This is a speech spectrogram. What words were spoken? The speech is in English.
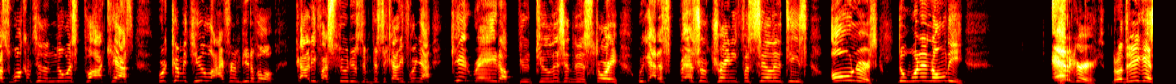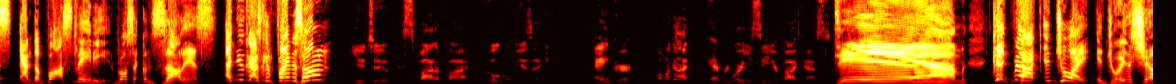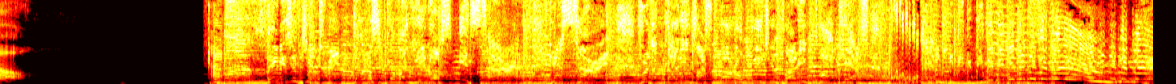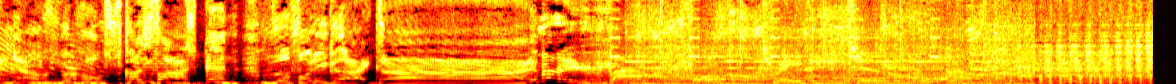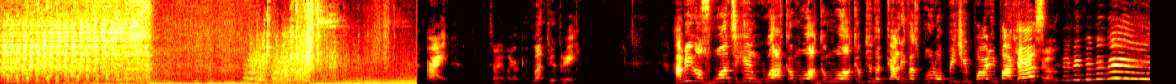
Welcome to the newest podcast. We're coming to you live from beautiful Califa Studios in Vista, California. Get ready to, to, to listen to this story. We got a special training facilities owners, the one and only Edgar Rodriguez and the boss lady, Rosa Gonzalez. And you guys can find us on YouTube, Spotify, Google Music, Anchor. Oh my God, everywhere you see your podcast. Damn! Kick back, enjoy, enjoy the show. Ladies and gentlemen, damas y caballeros, it's time. It's time for the Califas Puro Pinche Party Podcast. And now, your host, Califas, and the funny guy, Guy Murray. Five, four, three, 3. Amigos, once again, welcome, welcome, welcome to the Califas Puro Pinche Party Podcast.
